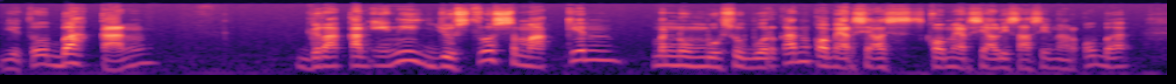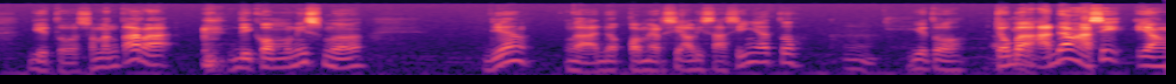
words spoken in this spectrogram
gitu. Bahkan gerakan ini justru semakin menumbuh suburkan komersial komersialisasi narkoba gitu. Sementara di komunisme dia nggak ada komersialisasinya tuh hmm. gitu. Coba ada nggak sih yang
